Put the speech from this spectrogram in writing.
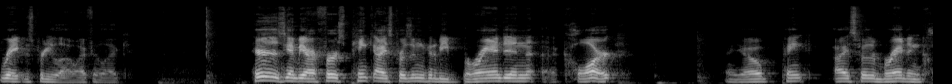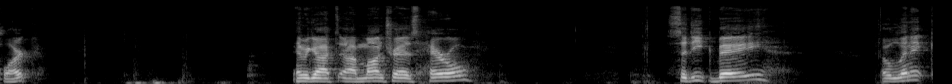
rate is pretty low, I feel like. Here is going to be our first pink ice prism. It's going to be Brandon Clarke. There you go. Pink ice prism, Brandon Clarke. And we got uh, Montrez Harrell, Sadiq Bey, Olynyk,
